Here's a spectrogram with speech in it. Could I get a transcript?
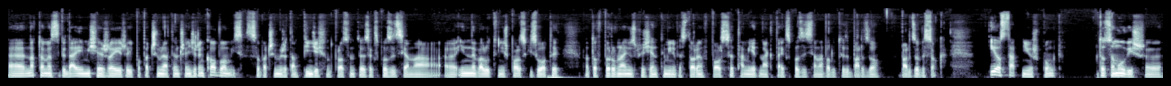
E, natomiast wydaje mi się, że jeżeli popatrzymy na tę część rynkową i zobaczymy, że tam 50% to jest ekspozycja na e, inne waluty niż polski złoty, no to w porównaniu z przeciętnym inwestorem w Polsce, tam jednak ta ekspozycja na waluty jest bardzo, bardzo wysoka. I ostatni już punkt. To, co mówisz, e,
